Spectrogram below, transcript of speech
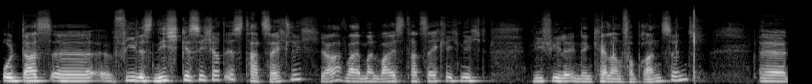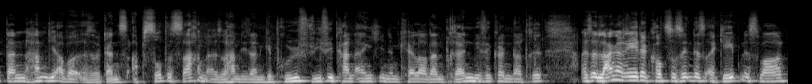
und dass äh, vieles nicht gesichert ist, tatsächlich, ja, weil man weiß tatsächlich nicht, wie viele in den Kellern verbrannt sind. Äh, dann haben die aber also ganz absurde Sachen. Also haben die dann geprüft, wie viel kann eigentlich in dem Keller dann brennen, wie viel können da drin. Also lange Rede, kurzer Sinn, das Ergebnis war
